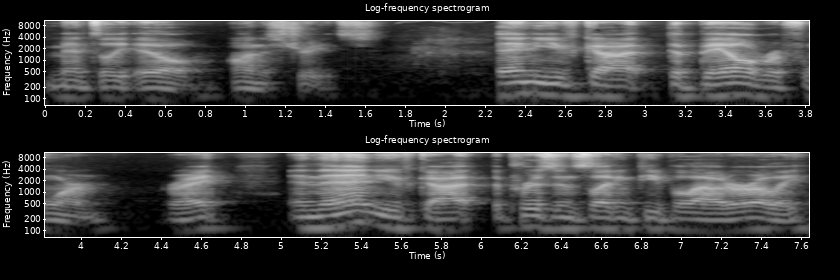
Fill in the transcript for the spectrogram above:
mentally ill on the streets. Then you've got the bail reform, right? And then you've got the prisons letting people out early,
